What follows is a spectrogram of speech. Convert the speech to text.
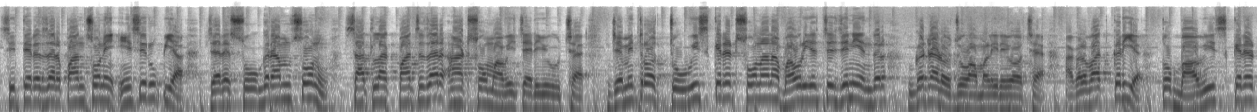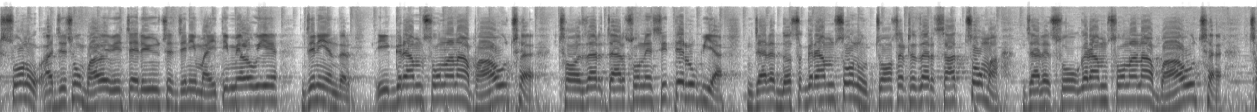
સિત્તેર હજાર પાંચસો ને એંસી રૂપિયા, જ્યારે સો ગ્રામ સોનું સાત લાખ પાંચ હજાર આઠસોમાં વેચાઈ રહ્યું છે. જે મિત્રો, ચોવીસ કેરેટ સોનાના ભાવ રહ્યા છે જેની અંદર ઘટાડો જોવા મળી રહ્યો છે. આગળ વાત કરીએ તો બાવીસ કેરેટ સોનું આજે શું ભાવે વેચાઈ રહ્યું છે જેની માહિતી મેળવીએ? જેની અંદર એક ગ્રામ સોનાના ભાવ છે છ હજાર ચારસો ને સિત્તેર રૂપિયા. જ્યારે દસ ગ્રામ સોનું ચોસઠ હજાર સાતસોમાં, જ્યારે સો ગ્રામ સોનાના ભાવ છે છ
